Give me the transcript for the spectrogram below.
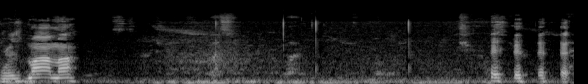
There's Mama.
